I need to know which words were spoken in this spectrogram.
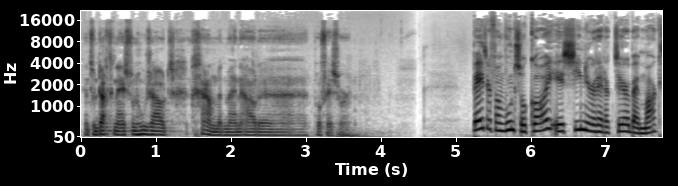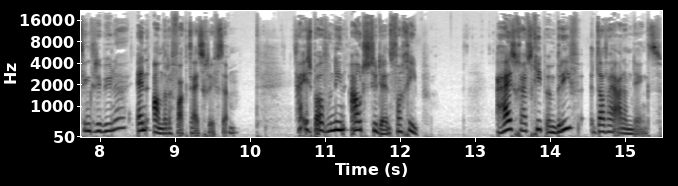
En toen dacht ik ineens van, hoe zou het gaan met mijn oude uh, professor? Peter van Woensel-Kooi is senior redacteur bij Marketingtribune en andere vaktijdschriften. Hij is bovendien oud-student van Giep. Hij schrijft Giep een brief dat hij aan hem denkt.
